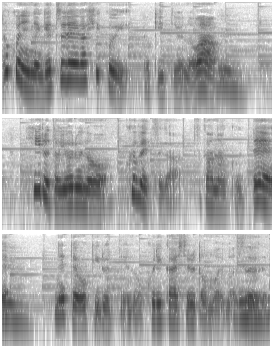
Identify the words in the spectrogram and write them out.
特にね月齢が低い時っていうのは、うん。昼と夜の区別がつかなくて、うん寝て起きるっていうのを繰り返してると思います、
